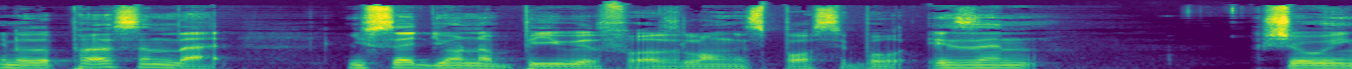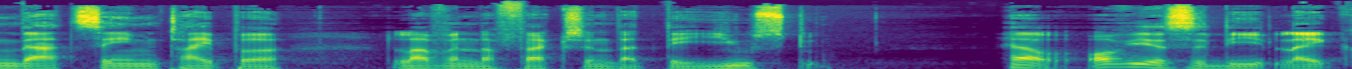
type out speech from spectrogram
You know, the person that you said you want to be with for as long as possible isn't showing that same type of love and affection that they used to. Hell, obviously, like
